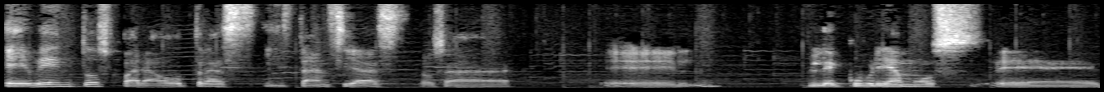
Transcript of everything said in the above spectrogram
eventos para otras instancias, o sea, eh, le cubríamos, eh,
